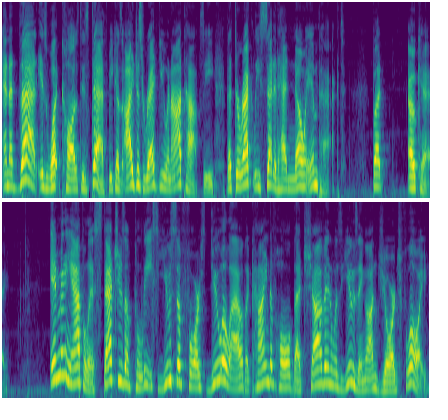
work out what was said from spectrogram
And that that is what caused his death, because I just read you an autopsy that directly said it had no impact. But, okay. In Minneapolis, statutes of police use of force do allow the kind of hold that Chauvin was using on George Floyd.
